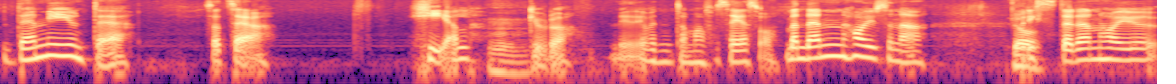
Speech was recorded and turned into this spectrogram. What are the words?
den är ju inte, så att säga, hel. Mm. Gud då, jag vet inte om man får säga så. Men den har ju sina ja. brister. Den har ju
